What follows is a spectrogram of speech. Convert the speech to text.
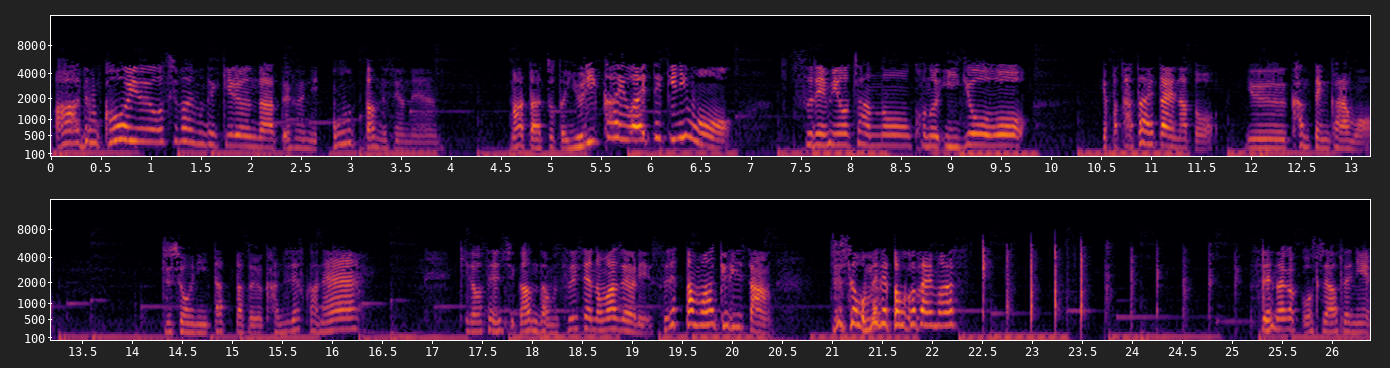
ああ、でもこういうお芝居もできるんだっていう風に思ったんですよね。またちょっとゆり界隈的にも、スレミオちゃんのこの偉業を、やっぱ称えたいなという観点からも、受賞に至ったという感じですかね。機動戦士ガンダム水星の魔女より、スレッタ・マーキュリーさん、受賞おめでとうございます末永くお幸せに、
